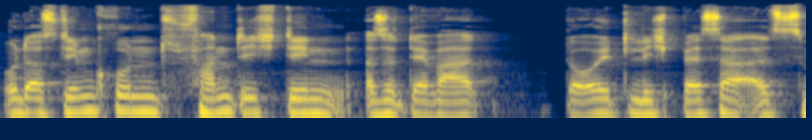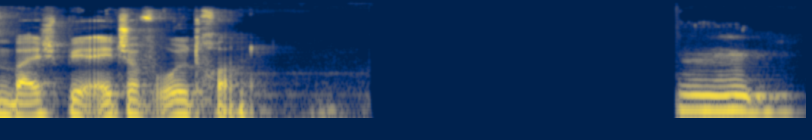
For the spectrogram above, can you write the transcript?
Und aus dem Grund fand ich den, also der war deutlich besser als zum Beispiel Age of Ultron. Hm.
